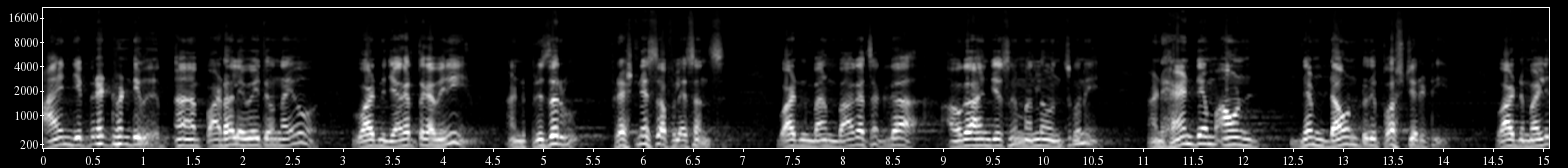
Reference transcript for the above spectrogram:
ఆయన చెప్పినటువంటి పాఠాలు ఏవైతే ఉన్నాయో వాటిని జాగ్రత్తగా విని and preserve freshness of lessons వాటిని మనం బాగా చక్కగా అవగాహన చేసుకుని మనలో ఉంచుకొని and hand them on them down to the posterity. వాటిని మళ్ళీ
